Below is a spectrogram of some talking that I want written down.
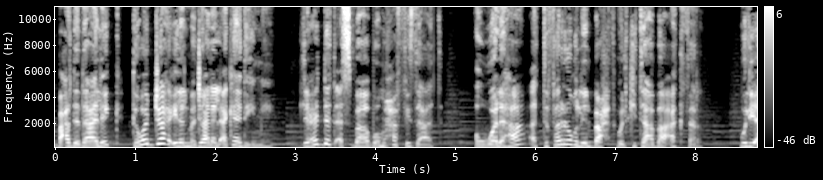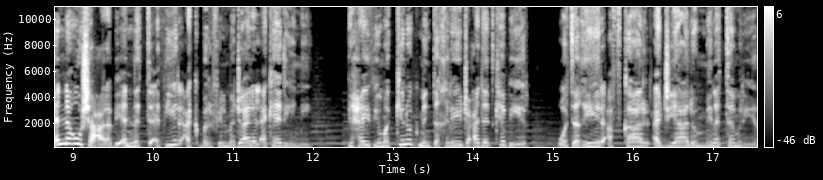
بعد ذلك توجه إلى المجال الأكاديمي لعدة أسباب ومحفزات، أولها التفرغ للبحث والكتابة أكثر، ولأنه شعر بأن التأثير أكبر في المجال الأكاديمي بحيث يمكنك من تخريج عدد كبير وتغيير أفكار أجيال من التمريض.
